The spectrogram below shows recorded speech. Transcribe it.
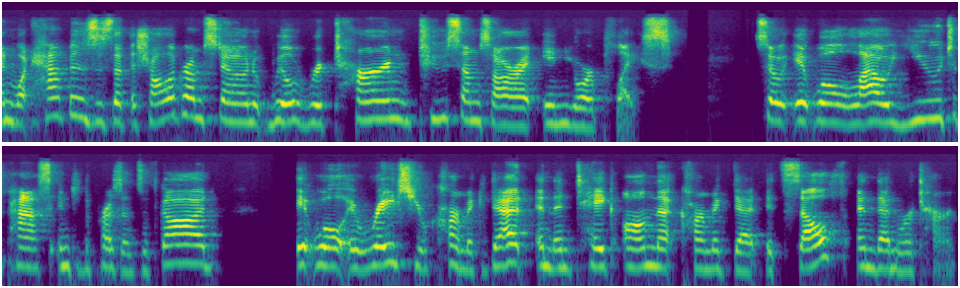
and what happens is that the shalagram stone will return to samsara in your place. So it will allow you to pass into the presence of God. It will erase your karmic debt and then take on that karmic debt itself and then return.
